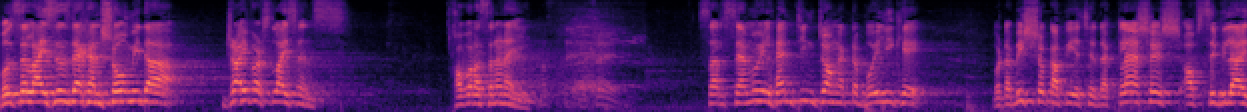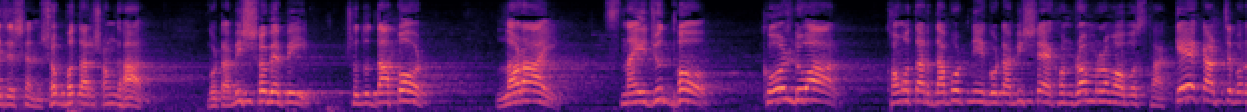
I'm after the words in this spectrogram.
বলছে লাইসেন্স দেখেন সৌমিদা ড্রাইভার্স লাইসেন্স খবর আছে না নাই? স্যার, স্যামুয়েল হ্যান্টিংটং একটা বই লিখে গোটা বিশ্ব কাঁপিয়েছে দ্য ক্ল্যাশেস অফ সিভিলাইজেশন সভ্যতার সংঘাত। গোটা বিশ্বব্যাপী শুধু দাপট, লড়াই, স্নায়ুযুদ্ধ কোল্ড ওয়ার ক্ষমতার দাপট নিয়ে গোটা বিশ্বে এখন রমরম অবস্থা। কে কাটছে বড়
